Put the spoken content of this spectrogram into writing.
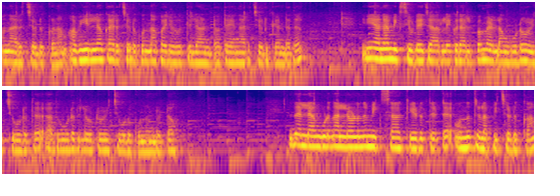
ഒന്ന് അരച്ചെടുക്കണം. അവിയലിനൊക്കെ അരച്ചെടുക്കുന്ന പരുവത്തിലാണ് കേട്ടോ തേങ്ങ അരച്ചെടുക്കേണ്ടത്. ഇനി ഞാൻ ആ മിക്സിയുടെ ജാറിലേക്ക് ഒരു അല്പം വെള്ളം കൂടെ ഒഴിച്ചു കൊടുത്ത് അതും കൂടെ ഇതിലോട്ട് ഒഴിച്ചു കൊടുക്കുന്നുണ്ട് കേട്ടോ. ഇതെല്ലാം കൂടെ നല്ലോണം ഒന്ന് മിക്സ് ആക്കി എടുത്തിട്ട് ഒന്ന് തിളപ്പിച്ചെടുക്കാം.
